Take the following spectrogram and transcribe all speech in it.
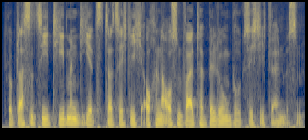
Ich glaube, das sind die Themen, die jetzt tatsächlich auch in der Aus- und Weiterbildung berücksichtigt werden müssen.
